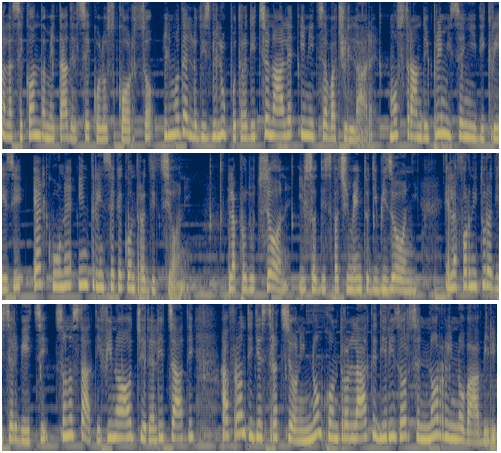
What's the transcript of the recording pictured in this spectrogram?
Intorno alla seconda metà del secolo scorso, il modello di sviluppo tradizionale inizia a vacillare, mostrando i primi segni di crisi e alcune intrinseche contraddizioni. La produzione, il soddisfacimento di bisogni e la fornitura di servizi sono stati fino ad oggi realizzati a fronte di estrazioni non controllate di risorse non rinnovabili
